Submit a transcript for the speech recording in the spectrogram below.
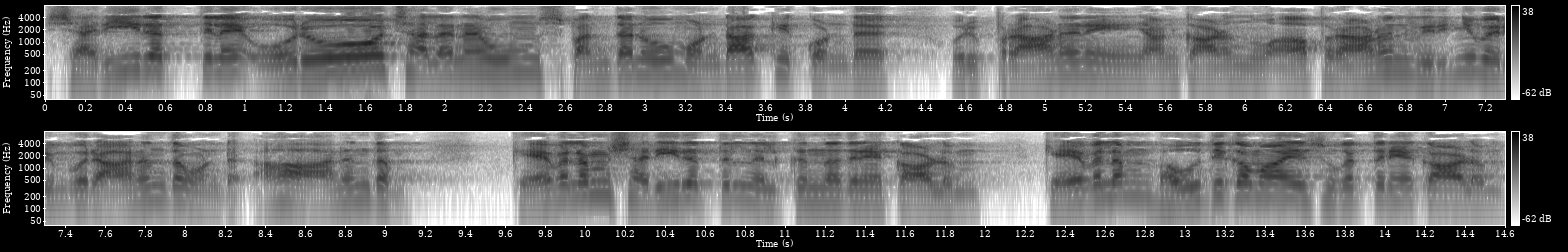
ശരീരത്തിലെ ഓരോ ചലനവും സ്പന്ദനവും ഉണ്ടാക്കിക്കൊണ്ട് ഒരു പ്രാണനെ ഞാൻ കാണുന്നു. ആ പ്രാണൻ വിരിഞ്ഞു വരുമ്പോൾ ഒരു ആനന്ദമുണ്ട്. ആ ആനന്ദം കേവലം ശരീരത്തിൽ നിൽക്കുന്നതിനേക്കാളും കേവലം ഭൗതികമായ സുഖത്തിനേക്കാളും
